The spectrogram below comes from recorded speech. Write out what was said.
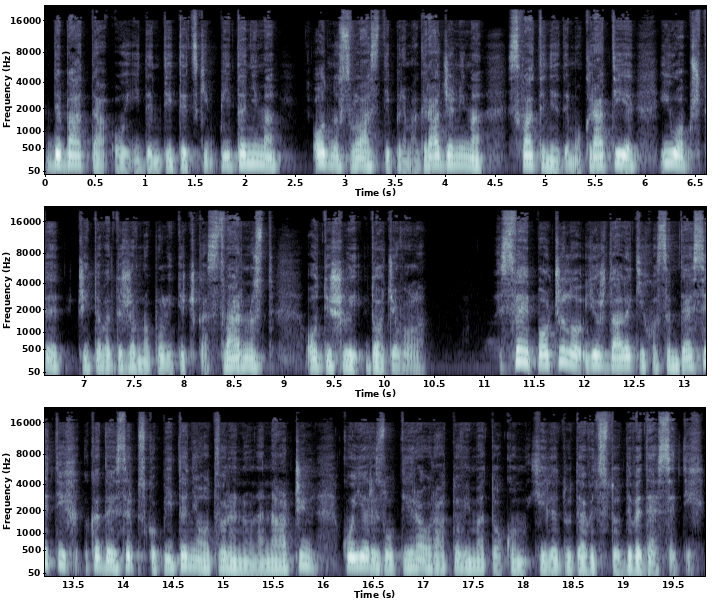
debata o identitetskim pitanjima, odnos vlasti prema građanima, shvatanje demokratije i uopšte čitava državno-politička stvarnost otišli dođavola. Sve je počelo još dalekih 80-ih kada je srpsko pitanje otvoreno na način koji je rezultirao ratovima tokom 1990-ih.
